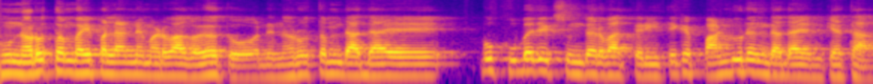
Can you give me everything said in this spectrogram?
હું નરોત્તમભાઈ પલાણને મળવા ગયો હતો અને નરોત્તમ દાદાએ બહુ ખૂબ જ એક સુંદર વાત કરી હતી કે પાંડુરંગ દાદા એમ કહેતા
